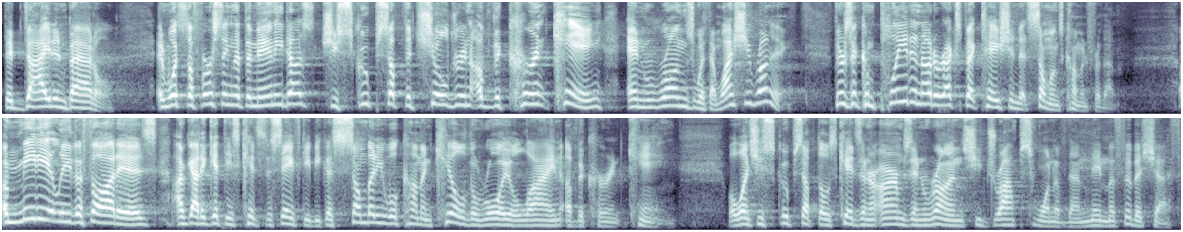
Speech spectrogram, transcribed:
They've died in battle. And what's the first thing that the nanny does? She scoops up the children of the current king and runs with them. Why is she running? There's a complete and utter expectation that someone's coming for them. Immediately, the thought is, I've got to get these kids to safety because somebody will come and kill the royal line of the current king. Well, when she scoops up those kids in her arms and runs, she drops one of them named Mephibosheth,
